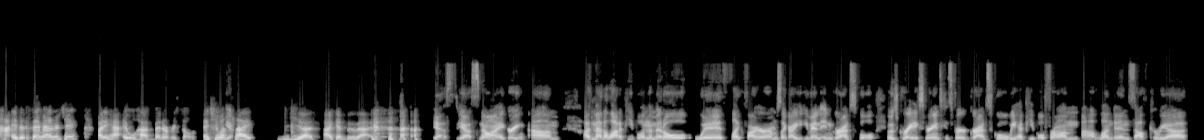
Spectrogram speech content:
kind of the same energy, but it, ha- it will have better results. And she was yeah. like, yes, I can do that. yes, yes. No, I agree. Um, I've met a lot of people in the middle with like firearms. Like I even in grad school, it was great experience because for grad school we had people from uh, London, South Korea,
